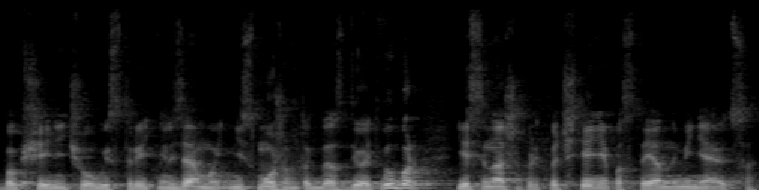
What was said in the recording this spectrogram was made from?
вообще ничего выстроить нельзя, мы не сможем тогда сделать выбор, если наши предпочтения постоянно меняются.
